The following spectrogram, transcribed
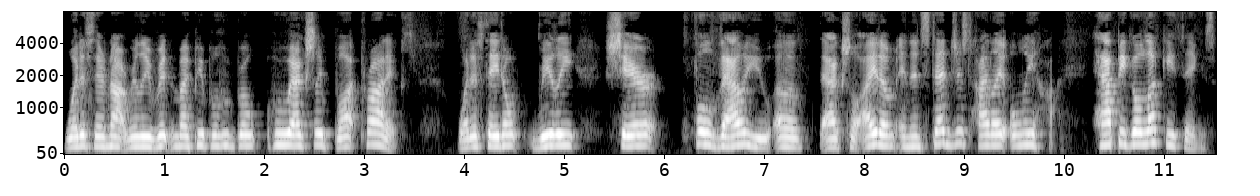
What if they're not really written by people who who actually bought products? What if they don't really share full value of the actual item and instead just highlight only happy go lucky things?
